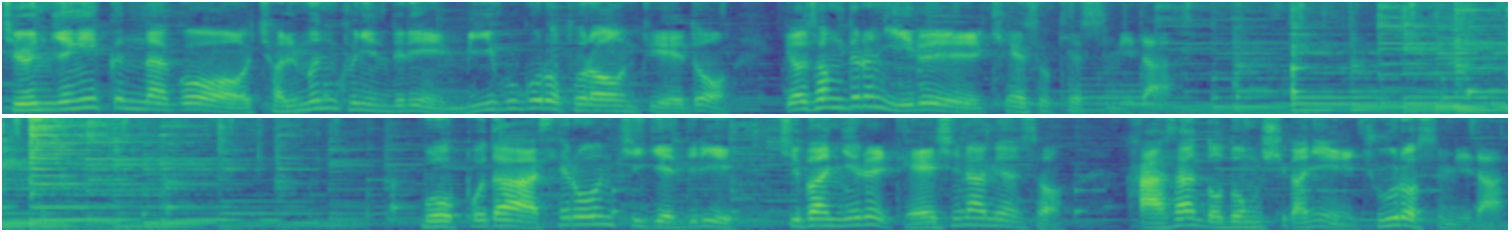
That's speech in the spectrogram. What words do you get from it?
전쟁이 끝나고 젊은 군인들이 미국으로 돌아온 뒤에도 여성들은 일을 계속했습니다. 무엇보다 새로운 기계들이 집안일을 대신하면서 가사 노동 시간이 줄었습니다.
